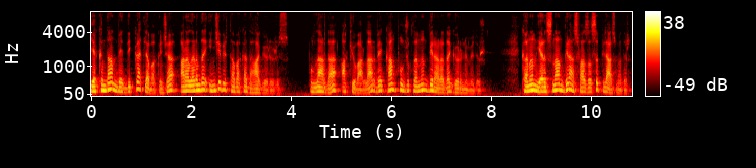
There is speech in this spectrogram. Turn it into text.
Yakından ve dikkatle bakınca aralarında ince bir tabaka daha görürüz. Bunlar da akyuvarlar ve kan pulcuklarının bir arada görünümüdür. Kanın yarısından biraz fazlası plazmadır.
